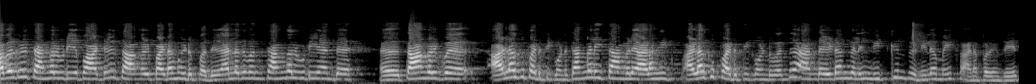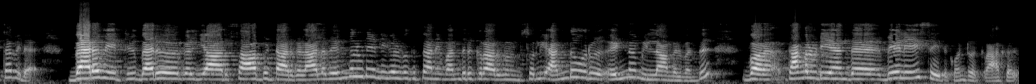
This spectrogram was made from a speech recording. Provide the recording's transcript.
அவர்கள் தங்களுடைய பாட்டில் தாங்கள் படம் எடுப்பது அல்லது வந்து தங்களுடைய அந்த தாங்கள் அழகுபடுத்தி கொண்டு தங்களை தாங்களே அழகு அழகுபடுத்தி கொண்டு வந்து அந்த இடங்களில் நிற்கின்ற நிலைமை காணப்படுகின்றதே தவிர வரவேற்று வருபவர்கள் யார் சாப்பிட்டார்கள் அல்லது எங்களுடைய நிகழ்வுக்கு தானே வந்திருக்கிறார்கள் என்று சொல்லி அந்த ஒரு எண்ணம் இல்லாமல் வந்து தங்களுடைய அந்த வேலையை செய்து கொண்டிருக்கிறார்கள்.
